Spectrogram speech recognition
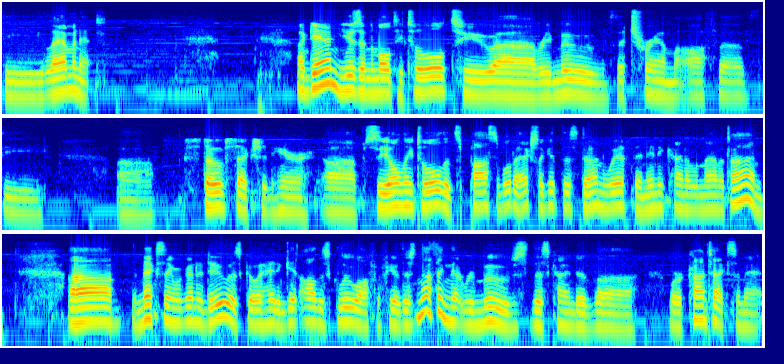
the laminate. Again, using the multi-tool to uh, remove the trim off of the uh, stove section here. Uh, it's the only tool that's possible to actually get this done with in any kind of amount of time. Uh, the next thing we're going to do is go ahead and get all this glue off of here. There's nothing that removes this kind of, uh, or contact cement,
